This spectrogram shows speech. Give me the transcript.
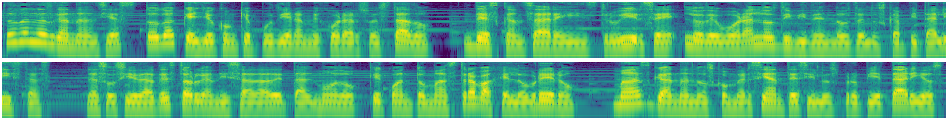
Todas las ganancias, todo aquello con que pudiera mejorar su estado, descansar e instruirse, lo devoran los dividendos de los capitalistas. La sociedad está organizada de tal modo que cuanto más trabaja el obrero, más ganan los comerciantes y los propietarios,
